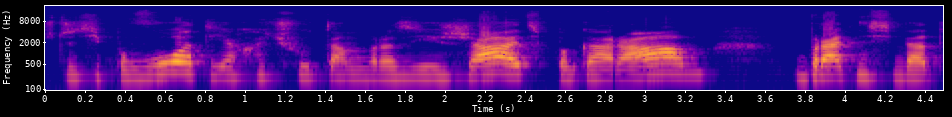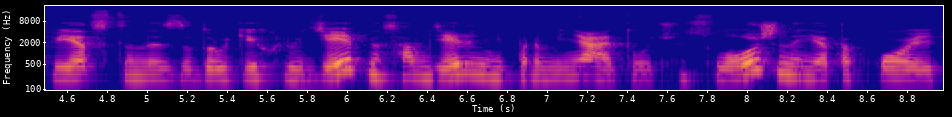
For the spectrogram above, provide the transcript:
что типа вот я хочу там разъезжать по горам, брать на себя ответственность за других людей, на самом деле не про меня, это очень сложно, я такой,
